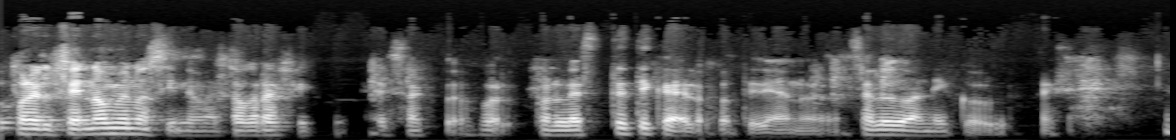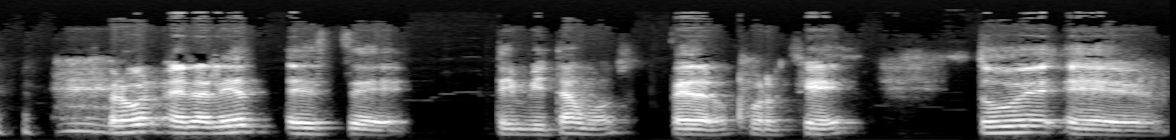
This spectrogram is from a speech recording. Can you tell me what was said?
Por, el fenómeno cinematográfico. Exacto, por, la estética de lo cotidiano. Saludo a Nico. Pero bueno, en realidad este, te invitamos, Pedro, porque tuve, eh,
